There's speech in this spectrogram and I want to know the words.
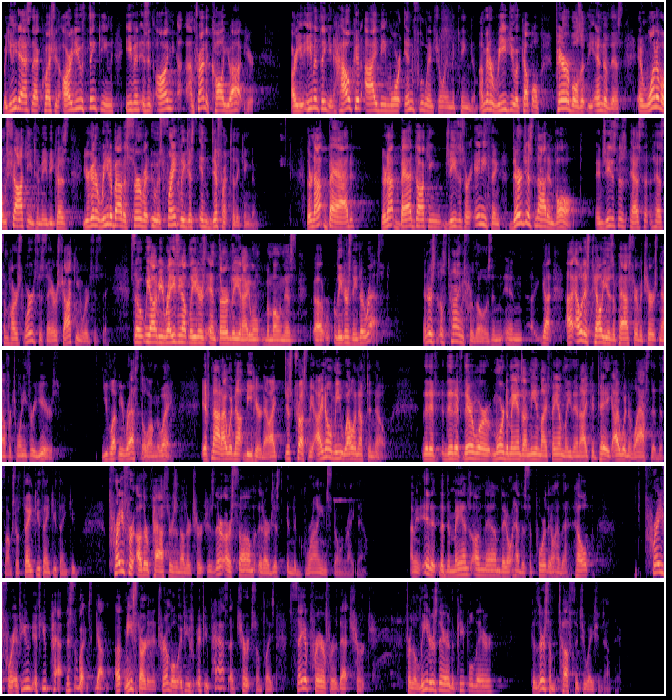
But you need to ask that question. Are you thinking even, is it on, I'm trying to call you out here. Are you even thinking, how could I be more influential in the kingdom? I'm going to read you a couple parables at the end of this. And one of them shocking to me because you're going to read about a servant who is frankly just indifferent to the kingdom. They're not bad. They're not bad talking Jesus or anything. They're just not involved. And Jesus has, has some harsh words to say or shocking words to say. So we ought to be raising up leaders. And thirdly, and I won't bemoan this, uh, leaders need their rest. And there's those times for those. And, and God, I, I will just tell you as a pastor of a church now for 23 years, you've let me rest along the way. If not, I would not be here now. I just trust me. I know me well enough to know that if that if there were more demands on me and my family than I could take, I wouldn't have lasted this long. So thank you, thank you, thank you. Pray for other pastors and other churches. There are some that are just in the grindstone right now. I mean, it, the demands on them, they don't have the support, they don't have the help. Pray for. If you, if you pass, this is what got me started at Trimble. If you, if you pass a church someplace, say a prayer for that church, for the leaders there, the people there, because there's some tough situations out there.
